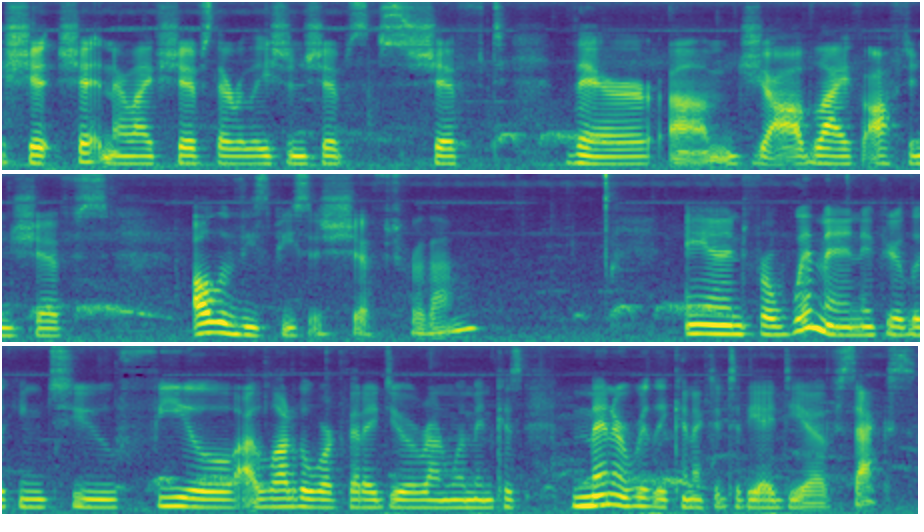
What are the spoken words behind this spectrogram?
shit shit in their life shifts. Their relationships shift. Their um, job life often shifts. All of these pieces shift for them. And for women, if you're looking to feel a lot of the work that I do around women, because men are really connected to the idea of sex,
